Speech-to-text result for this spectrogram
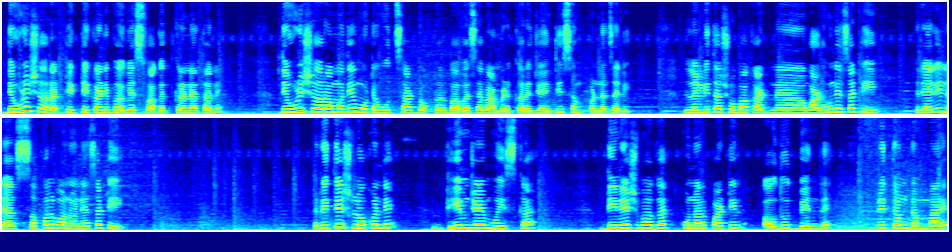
देवळी शहरात ठिकठिकाणी भव्य स्वागत करण्यात आले. देवळी शहरामध्ये मोठ्या उत्साहात डॉक्टर बाबासाहेब आंबेडकर जयंती संपन्न झाली. ललिता शोभा काढण्या वाढवण्यासाठी रॅलीला सफल बनवण्यासाठी रितेश लोखंडे भीमजय म्हैसकार दिनेश भगत कुणाल पाटील अवधूत बेंदले प्रीतम डंबारे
